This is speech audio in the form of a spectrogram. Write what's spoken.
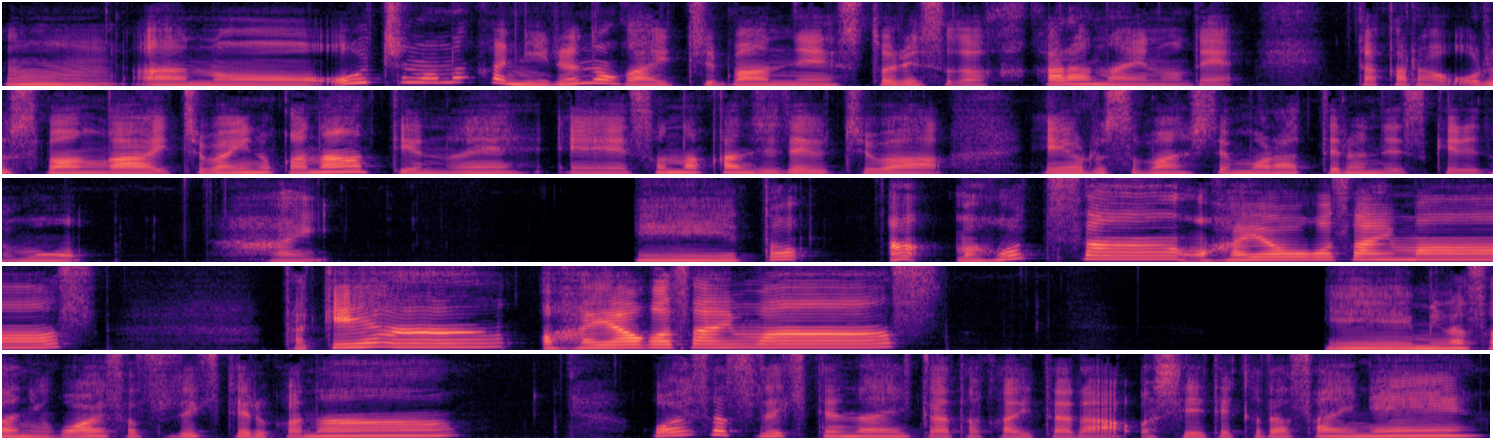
うん、あの、お家の中にいるのが一番ね、ストレスがかからないので、だからお留守番が一番いいのかなっていうのね、えー、そんな感じでうちは、えー、お留守番してもらってるんですけれども、はい。えーと、あ、まほっちさん、おはようございます。たけやん、おはようございます。えー、皆さんにご挨拶できてるかな？ご挨拶できてない方がいたら教えてくださいね。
